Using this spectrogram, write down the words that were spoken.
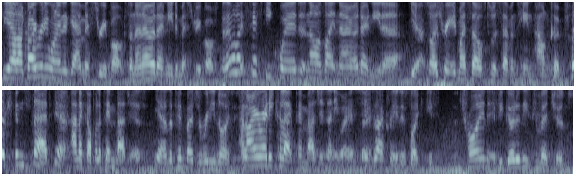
Yeah, like I really wanted to get a mystery box, and I know I don't need a mystery box, but they were like fifty quid, and I was like, no, I don't need it. Yeah. So I treated myself to a seventeen pound cookbook instead. Yeah. And a couple of pin badges. yeah, and the pin badges are really nice. It's And like- I already collect pin badges anyway. So. Exactly, and it's like if try and if you go to these conventions,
